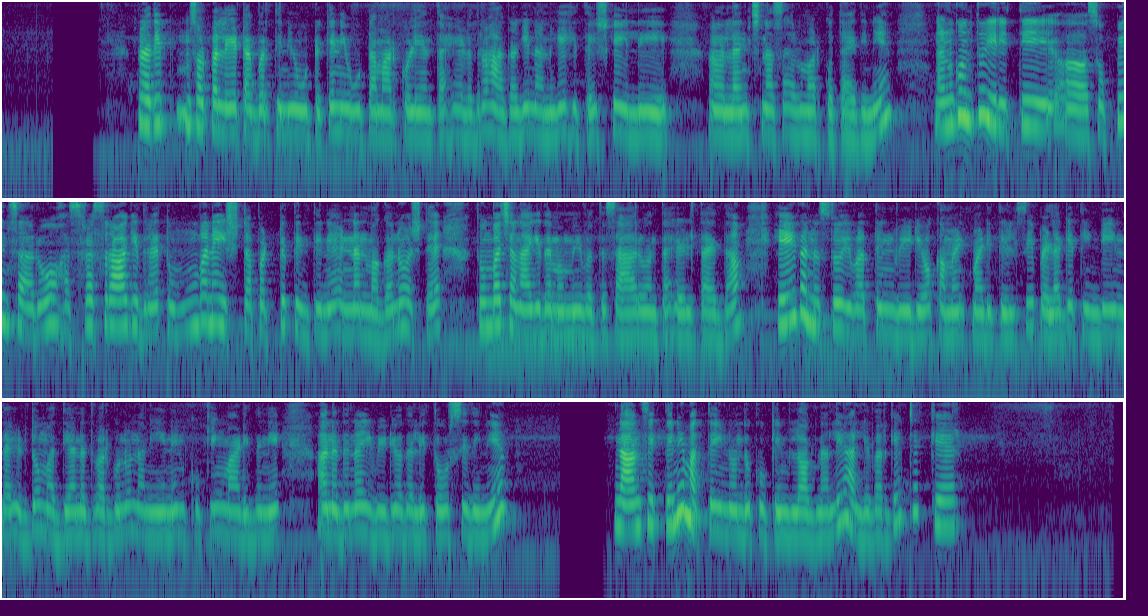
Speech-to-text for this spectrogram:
ಪ್ರದೀಪ್, ಸ್ವಲ್ಪ ಲೇಟಾಗಿ ಬರ್ತೀನಿ, ಊಟಕ್ಕೆ ನೀವು ಊಟ ಮಾಡ್ಕೊಳ್ಳಿ ಅಂತ ಹೇಳಿದ್ರು. ಹಾಗಾಗಿ ನನಗೆ ಹಿತೇಶ್ಗೆ ಇಲ್ಲಿ ಲಂಚ್ನ ಸರ್ವ್ ಮಾಡ್ಕೊತಾ ಇದ್ದೀನಿ. ನನಗಂತೂ ಈ ರೀತಿ ಸೊಪ್ಪಿನ ಸಾರು ಹಸ್ರಸ್ರಾಗಿದ್ದರೆ ತುಂಬಾ ಇಷ್ಟಪಟ್ಟು ತಿಂತೀನಿ. ಆ್ಯಂಡ್ ನನ್ನ ಮಗನೂ ಅಷ್ಟೇ, ತುಂಬ ಚೆನ್ನಾಗಿದೆ ಮಮ್ಮಿ ಇವತ್ತು ಸಾರು ಅಂತ ಹೇಳ್ತಾ ಇದ್ದ. ಹೇಗೆ ಅನ್ನಿಸ್ತು ಇವತ್ತಿನ ವಿಡಿಯೋ ಕಮೆಂಟ್ ಮಾಡಿ ತಿಳಿಸಿ. ಬೆಳಗ್ಗೆ ತಿಂಡಿಯಿಂದ ಹಿಡಿದು ಮಧ್ಯಾಹ್ನದವರೆಗೂ ನಾನು ಏನೇನು ಕುಕ್ಕಿಂಗ್ ಮಾಡಿದ್ದೀನಿ ಅನ್ನೋದನ್ನು ಈ ವಿಡಿಯೋದಲ್ಲಿ ತೋರಿಸಿದ್ದೀನಿ. ನಾನು ಸಿಗ್ತೀನಿ ಮತ್ತೆ ಇನ್ನೊಂದು ಕುಕ್ಕಿಂಗ್ ವ್ಲಾಗ್ನಲ್ಲಿ ಅಲ್ಲಿವರೆಗೆ ಟೇಕ್ ಕೇರ್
